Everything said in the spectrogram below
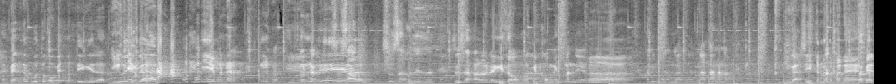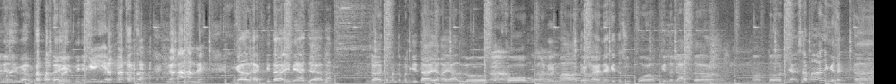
Ngeband tuh butuh komitmen tinggi kan lu Iya. juga kan? Iya benar. Benar. Iya. susah tuh. Susah susah, susah. Kalau udah gitu omongin komitmen ya. Ah, tapi nggak nggak nggak kangen apa enggak sih teman-temannya bandnya juga udah pada ini. Iya tetap nggak kangen ya. Enggak lah kita ini aja apa? Misalnya teman-teman kita ya kayak lo Ah. perform Ah. minimal atau yang lain ya kita support kita datang nonton ya sama aja ngera- eh,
